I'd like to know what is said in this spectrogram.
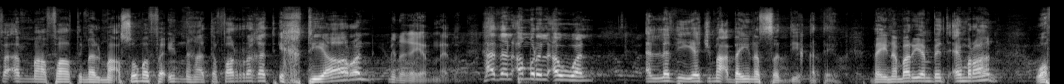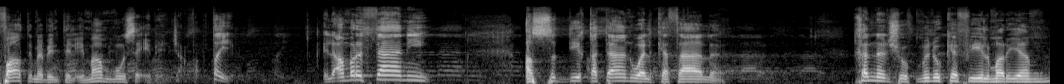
فأما فاطمة المعصومة فإنها تفرغت اختيارا من غير نذر. هذا الأمر الأول الذي يجمع بين الصديقتين بين مريم بنت عمران وفاطمة بنت الإمام موسى بن جعفر. طيب الأمر الثاني الصديقتان والكفالة. خلنا نشوف منو كفيل مريم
